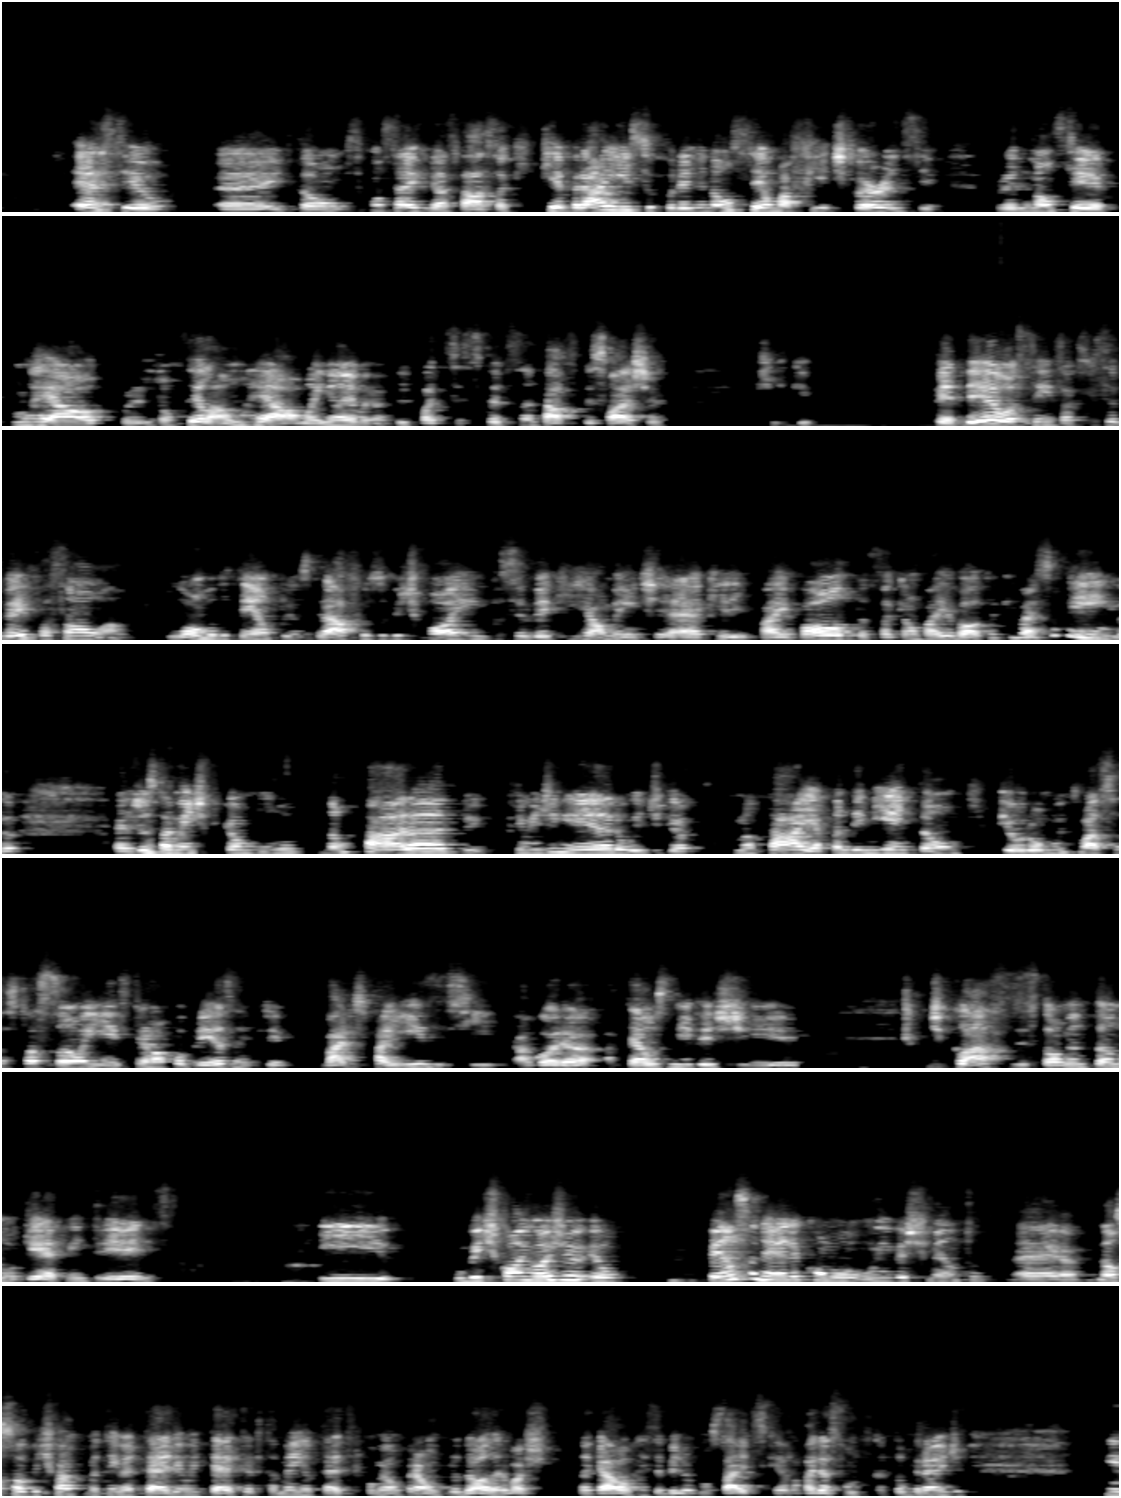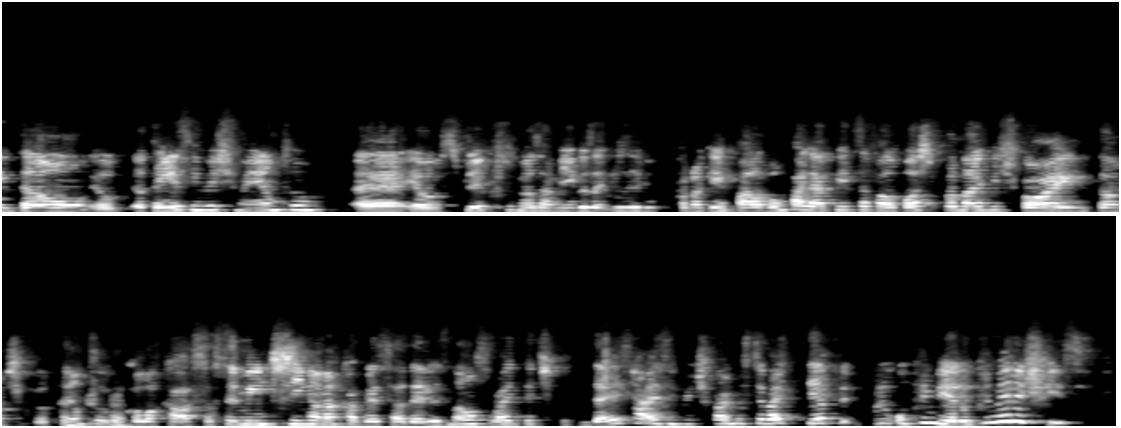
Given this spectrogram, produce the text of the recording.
é seu, é, então você consegue gastar, só que quebrar isso por ele não ser uma fiat currency, por ele não ser um real, por ele não ter lá um real, amanhã ele pode ser 50 centavos, o pessoal acha que, que perdeu, assim, só que se você vê a inflação longo do tempo e os gráficos do Bitcoin, você vê que realmente é aquele vai e volta, só que é um vai e volta que vai subindo. É justamente porque o mundo não para de imprimir dinheiro e de aumentar, e a pandemia, então, que piorou muito mais essa situação e a extrema pobreza entre vários países, e agora até os níveis de, de classes estão aumentando o gap entre eles. E o Bitcoin hoje, eu penso nele como um investimento, é, não só o Bitcoin, como eu tenho Ethereum e Tether também, o Tether como é um para um para o dólar, eu acho legal receber de alguns sites que a variação não fica tão grande, então, eu, eu tenho esse investimento, é, eu explico para os meus amigos, inclusive, quando alguém fala, vamos pagar pizza, eu falo, posso mandar em Bitcoin? Então, tipo, eu tento colocar essa sementinha na cabeça deles, não, você vai ter, tipo, 10 reais em Bitcoin, mas você vai ter o primeiro, o primeiro é difícil.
